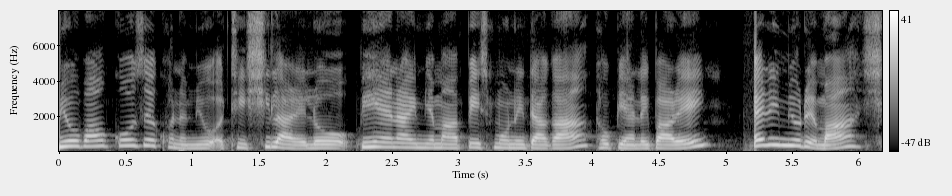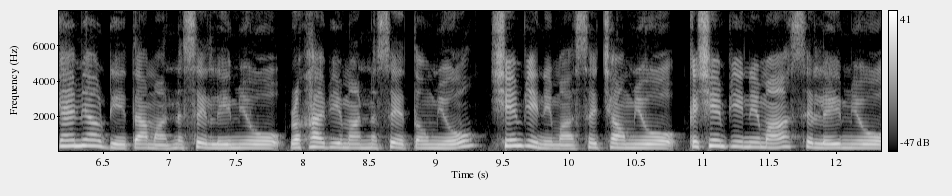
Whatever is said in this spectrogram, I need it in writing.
မြို့ပေါင်း68မြို့အထိရှိလာတယ်လို့ BNI မြန်မာ Peace Monitor ကထုတ်ပြန်လိုက်ပါတယ်။ အဲ့ဒီမြို့တွေမှာရှမ်းမြောက်ဒေသမှာ24မြို့ရခိုင်ပြည်မှာ23မြို့ရှမ်းပြည်နယ်မှာ16မြို့ကချင်ပြည်နယ်မှာ14မြို့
